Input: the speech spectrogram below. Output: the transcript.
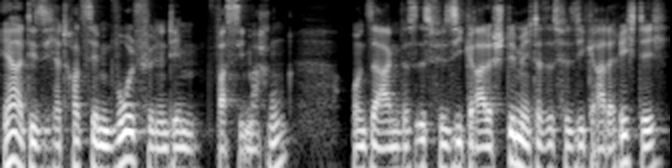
ja, die sich ja trotzdem wohlfühlen in dem, was sie machen und sagen, das ist für sie gerade stimmig, das ist für sie gerade richtig.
